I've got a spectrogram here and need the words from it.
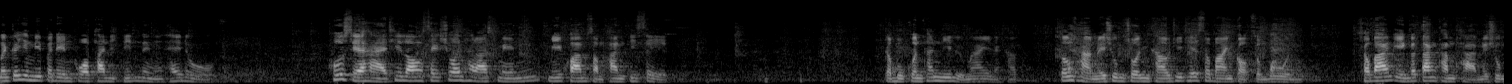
มันก็ยังมีประเด็นพัวพันอีกนิดหนึ่งให้ดู ผู้เสียหายที่ร้อง sexual harassment มีความสัมพันธ์พิเศษ กับบุคคลท่านนี้หรือไม่นะครับ ต้องถามในชุมชนเขาที่เทศบาลกอกสมบูรณ์ ชาวบ้านเองก็ตั้งคำถามในชุม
